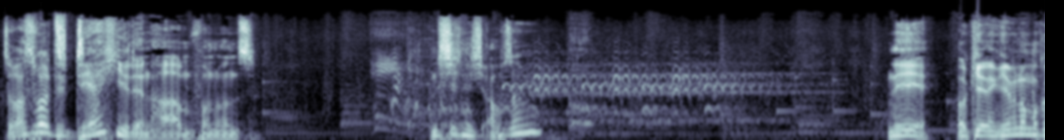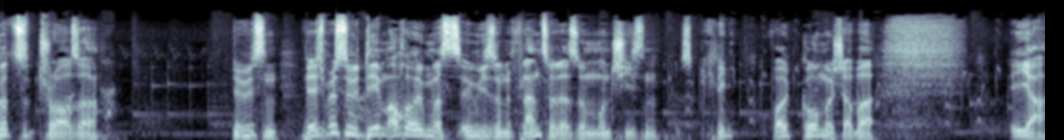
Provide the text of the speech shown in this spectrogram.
So, was wollte der hier denn haben von uns? Kann ich dich nicht aufsammeln? Nee. Okay, dann gehen wir nochmal kurz zu Trouser. Wir müssen, vielleicht müssen wir dem auch irgendwas, irgendwie so eine Pflanze oder so im Mund schießen. Das klingt voll komisch, aber ja.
